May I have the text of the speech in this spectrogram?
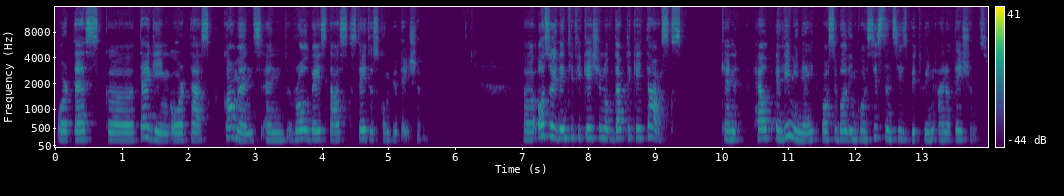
or task uh, tagging or task comments and role-based task status computation. Uh, also, identification of duplicate tasks can help eliminate possible inconsistencies between annotations.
